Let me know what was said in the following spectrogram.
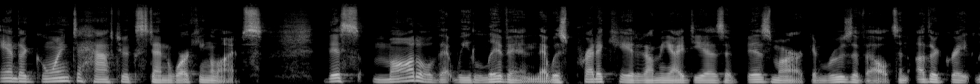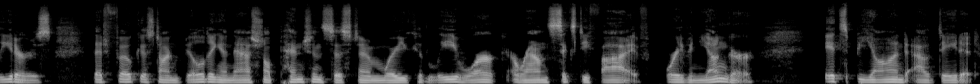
and they're going to have to extend working lives. This model that we live in, that was predicated on the ideas of Bismarck and Roosevelt and other great leaders that focused on building a national pension system where you could leave work around 65 or even younger, it's beyond outdated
